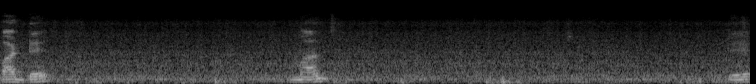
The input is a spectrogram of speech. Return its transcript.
birthday month day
